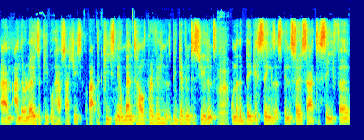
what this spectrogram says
um, and there are loads of people who have strategies about the piecemeal mental health provision that's been given to students. Uh-huh. One of the biggest things that's been so sad to see for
